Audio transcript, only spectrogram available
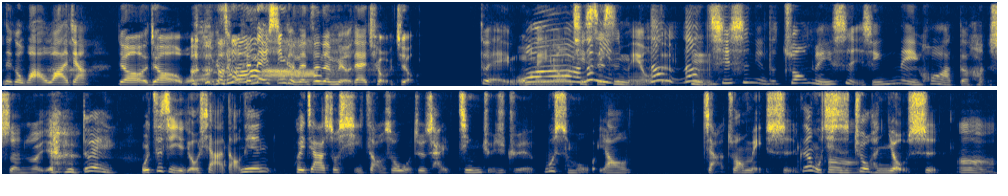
那个娃娃这样。救救我！可是我的内心可能真的没有在求救，对我没有，其实是没有的。那其实你的妆没事已经内化的很深了耶。对我自己也有吓到。那天回家的时候洗澡的时候，我就才惊觉，就觉得为什么我要假装没事？但我其实就很有事。嗯，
